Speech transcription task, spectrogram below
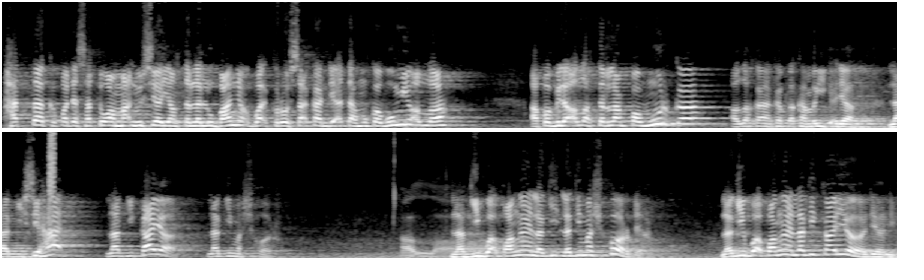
hatta kepada satu orang manusia yang terlalu banyak buat kerosakan di atas muka bumi Allah apabila Allah terlampau murka Allah akan akan, akan bagi kat dia lagi sihat lagi kaya lagi masyhur Allah lagi buat perangai lagi lagi masyhur dia Lagi buat perangai lagi kaya dia ni.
